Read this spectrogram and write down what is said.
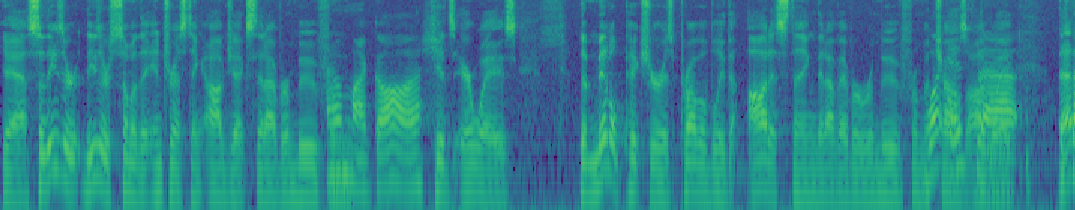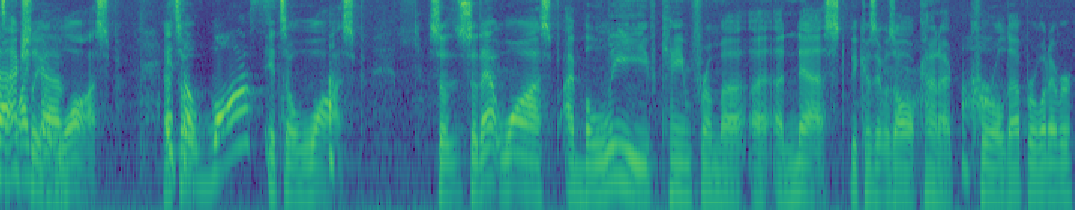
Yeah, so these are these are some of the interesting objects that I've removed from oh my gosh. kids' airways. The middle picture is probably the oddest thing that I've ever removed from a What child's is that? way. Is That's that like actually a, a- wasp. That's it's a, wasp? It's a wasp. So so that wasp, I believe, came from a, a, a nest because it was all kind of curled up or whatever.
